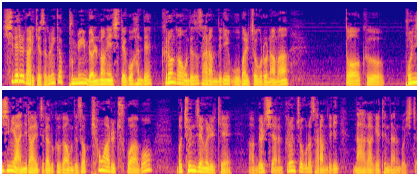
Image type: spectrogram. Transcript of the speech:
시대를 가리켜서 그러니까 분명히 멸망의 시대고 한데 그런 가운데서 사람들이 우발적으로나마 또 그 본심이 아니라 할지라도 그 가운데서 평화를 추구하고 뭐 전쟁을 이렇게 아, 멸시하는 그런 쪽으로 사람들이 나아가게 된다는 것이죠.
